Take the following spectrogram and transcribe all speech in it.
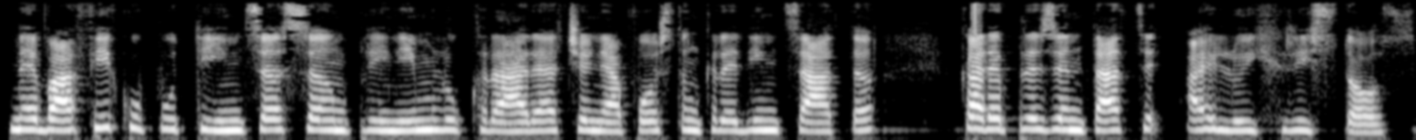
ne va fi cu putință să împlinim lucrarea ce ne-a fost încredințată ca reprezentați ai lui Hristos.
